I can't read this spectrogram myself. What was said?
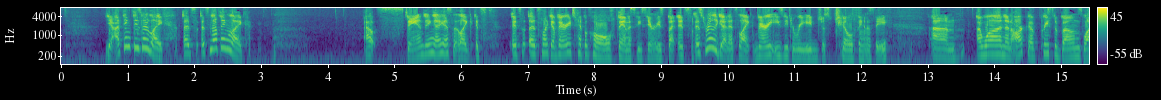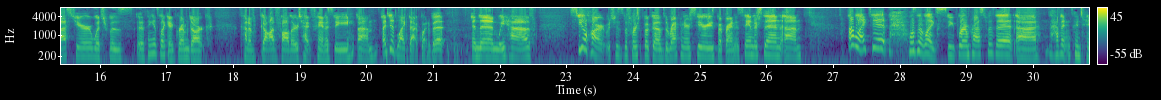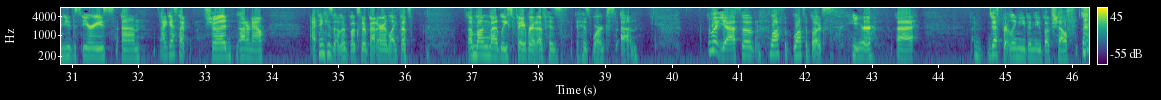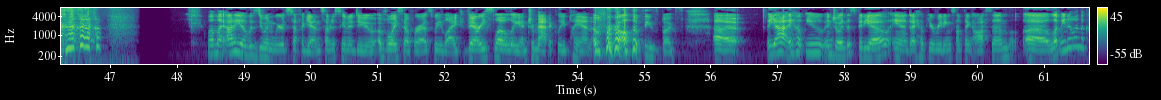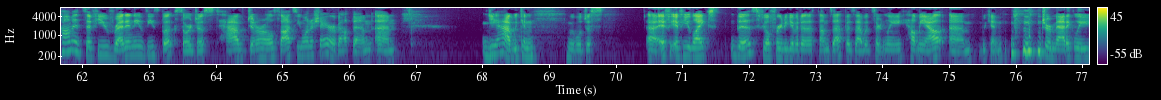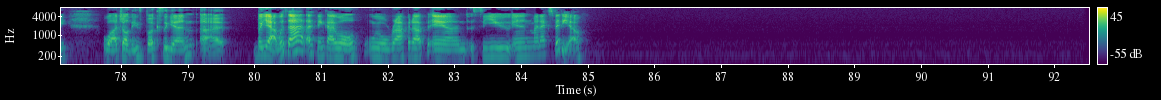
yeah, I think these are like it's it's nothing like outstanding. I guess that like it's it's it's like a very typical fantasy series, but it's it's really good. It's like very easy to read, just chill fantasy. Um, I won an arc of Priest of Bones last year, which was I think it's like a grimdark kind of Godfather type fantasy. Um, I did like that quite a bit. And then we have Steelheart, which is the first book of the Reckoner series by Brandon Sanderson. Um, I liked it. wasn't like super impressed with it. Uh, haven't continued the series. Um, I guess I should. I don't know. I think his other books are better. Like that's among my least favorite of his his works. Um, but yeah, so lots of lots of books here. Uh, I desperately need a new bookshelf. Well, my audio was doing weird stuff again, so I'm just going to do a voiceover as we like very slowly and dramatically plan over all of these books. Uh, yeah, I hope you enjoyed this video and I hope you're reading something awesome. Uh, let me know in the comments if you've read any of these books or just have general thoughts you want to share about them. Um, yeah, we can, we will just, uh, if, if you liked this, feel free to give it a thumbs up as that would certainly help me out. Um, we can dramatically watch all these books again. Uh, but yeah, with that, I think I will will wrap it up and see you in my next video.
